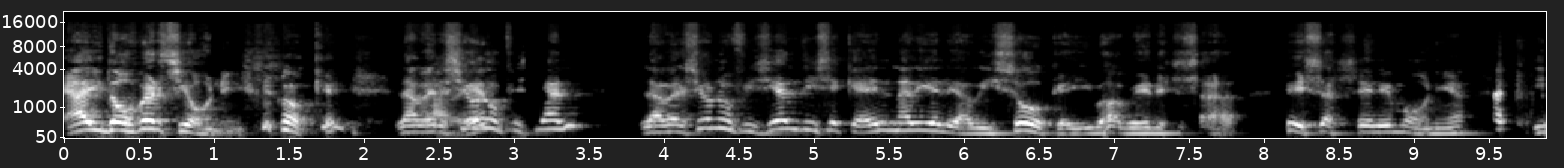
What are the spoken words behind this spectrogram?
Hay dos versiones. La versión oficial, la versión oficial dice que a él nadie le avisó que iba a haber esa, esa ceremonia y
